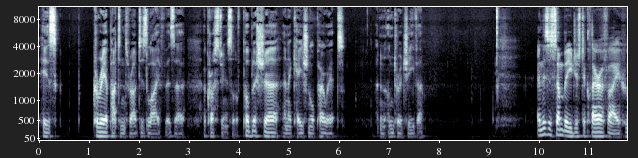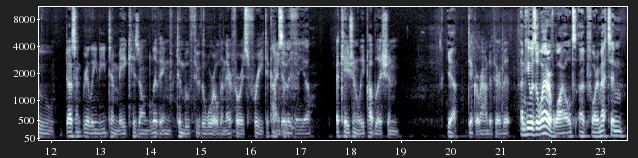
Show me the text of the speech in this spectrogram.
his career pattern throughout his life as a, a cross between a sort of publisher, an occasional poet, and an underachiever. And this is somebody, just to clarify, who doesn't really need to make his own living to move through the world and therefore is free to kind Absolutely, yeah. of occasionally publish and Yeah. dick around a fair bit. And he was aware of Wilde uh, before he met him.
